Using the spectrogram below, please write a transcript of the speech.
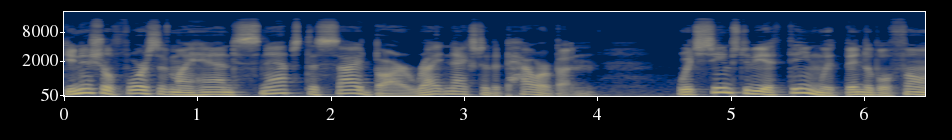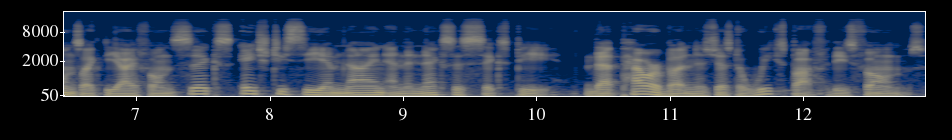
The initial force of my hand snaps the sidebar right next to the power button, which seems to be a theme with bendable phones like the iPhone 6, HTC M9, and the Nexus 6P. That power button is just a weak spot for these phones.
